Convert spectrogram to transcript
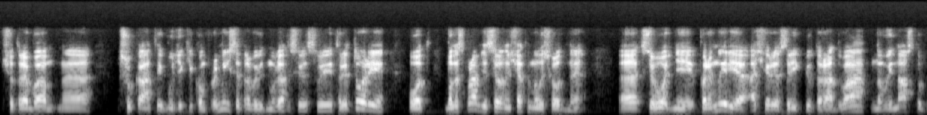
що треба шукати будь-які компроміси, треба відмовлятися від своєї території. От бо насправді це означатиме лише одне: е, сьогодні перемир'я, а через рік, півтора-два новий наступ,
